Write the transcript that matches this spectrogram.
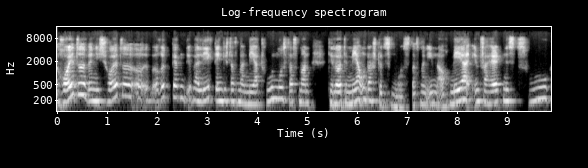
heute, wenn ich heute äh, rückwirkend überlege, denke ich, dass man mehr tun muss, dass man die Leute mehr unterstützen muss, dass man ihnen auch mehr im Verhältnis zu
